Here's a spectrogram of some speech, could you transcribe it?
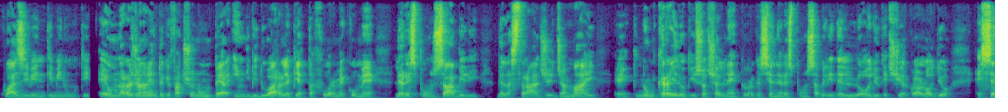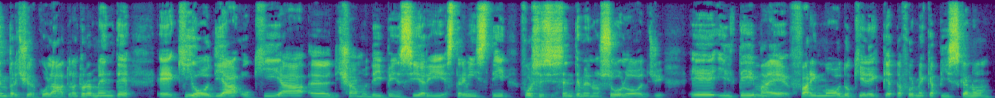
quasi 20 minuti. È un ragionamento che faccio non per individuare le piattaforme come le responsabili della strage, giammai eh, non credo che i social network siano i responsabili dell'odio che circola, l'odio è sempre circolato. Naturalmente eh, chi odia o chi ha eh, diciamo dei pensieri estremisti forse si sente meno solo oggi e il tema è fare in modo che le piattaforme capiscano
